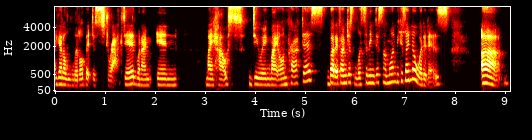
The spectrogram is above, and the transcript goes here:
I get a little bit distracted when I'm in my house doing my own practice. But if I'm just listening to someone, because I know what it is, um,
